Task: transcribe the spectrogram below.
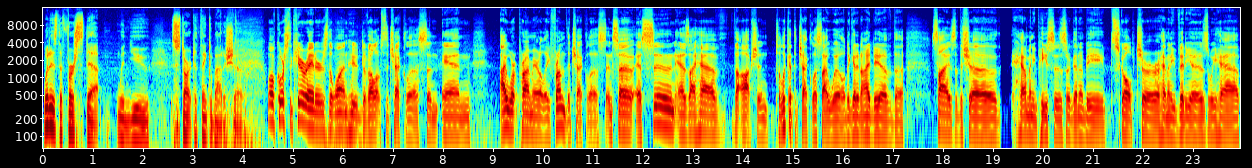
What is the first step when you start to think about a show? Well, of course, the curator is the one who develops the checklist, and and I work primarily from the checklist. And so, as soon as I have the option to look at the checklist, I will to get an idea of the size of the show, how many pieces are going to be sculpture, how many videos we have,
